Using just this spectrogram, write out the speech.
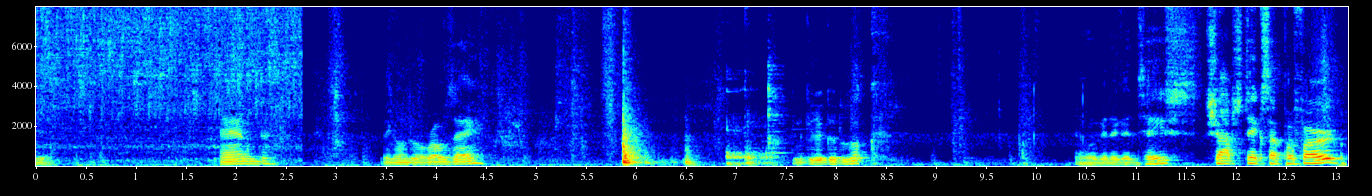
Yeah. And we're gonna do a rosé. Get a good look. And we'll get a good taste. Chopsticks are preferred.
